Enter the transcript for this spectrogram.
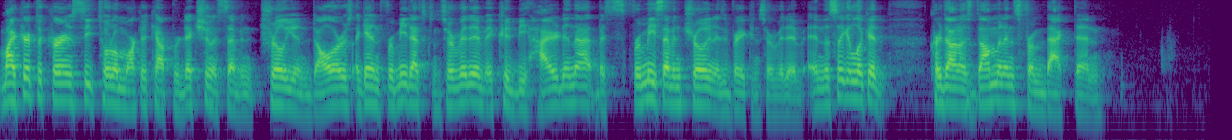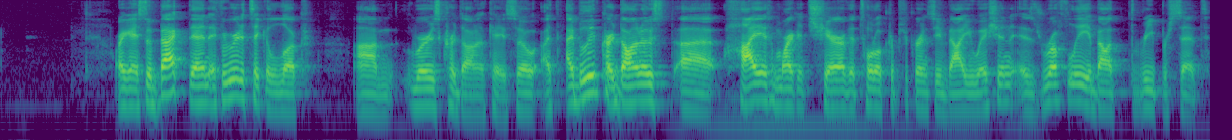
My cryptocurrency total market cap prediction is $7 trillion. Again, for me, that's conservative. It could be higher than that, but for me, 7 trillion is very conservative. And let's take a look at Cardano's dominance from back then. All right, guys, so back then, if we were to take a look, um, where is Cardano? Okay, so I, I believe Cardano's uh, highest market share of the total cryptocurrency valuation is roughly about 3%,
